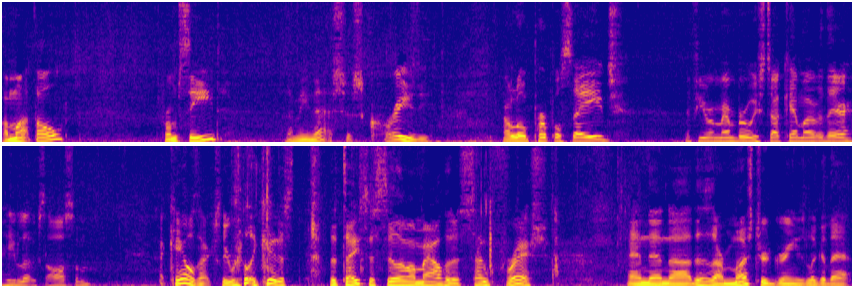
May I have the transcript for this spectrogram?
a month old from seed? I mean, that's just crazy. Our little purple sage, if you remember, we stuck him over there. He looks awesome. That kale's actually really good. It's, the taste is still in my mouth and it's so fresh. And then uh, this is our mustard greens. Look at that.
